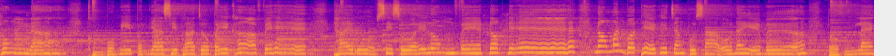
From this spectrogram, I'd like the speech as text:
ทุ่งนา บ่มีปัญญาสิพาเจ้าไปคาเฟ่ถ่ายรูปสิสวยลงเฟซดอกเดน้องมันบ่เทคือจังผู้สาวในเบือตกแรง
